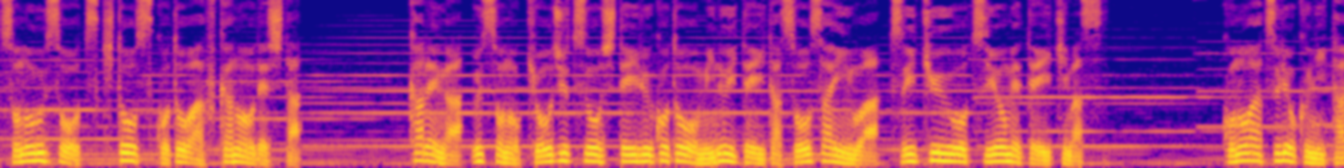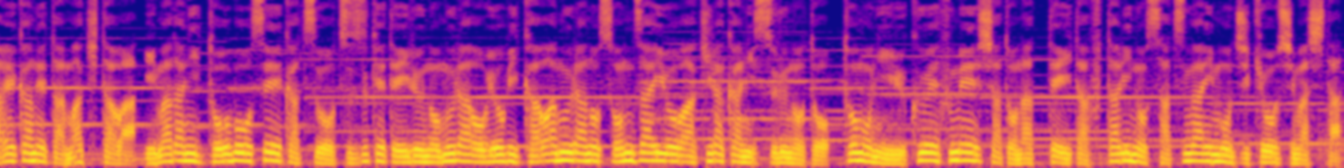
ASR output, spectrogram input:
その嘘を突き通すことは不可能でした。彼が嘘の供述をしていることを見抜いていた捜査員は追及を強めていきます。この圧力に耐えかねた牧田は未だに逃亡生活を続けている野村及び河村の存在を明らかにするのと共に行方不明者となっていた二人の殺害も自供しました。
